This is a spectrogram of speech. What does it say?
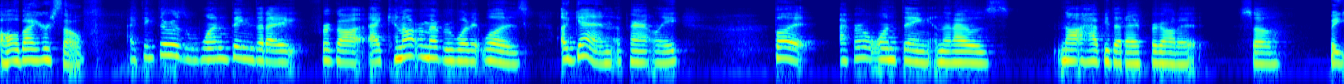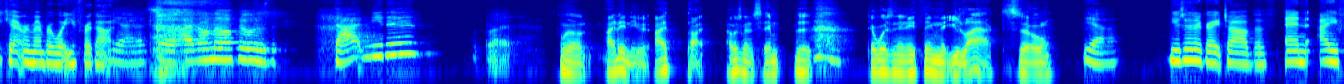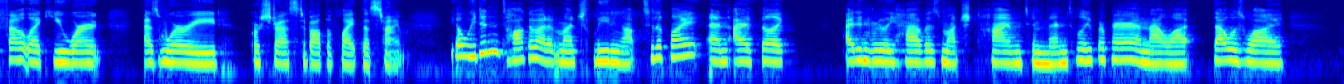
all by herself. I think there was one thing that I forgot. I cannot remember what it was. Again, apparently. But I forgot one thing and then I was not happy that I forgot it. So, But you can't remember what you forgot. yeah. So I don't know if it was that needed, but well, I didn't even, I thought, I was going to say that there wasn't anything that you lacked. So yeah. You did a great job of, and I felt like you weren't as worried or stressed about the flight this time. Yeah, we didn't talk about it much leading up to the flight, and I feel like I didn't really have as much time to mentally prepare, and that why that was why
